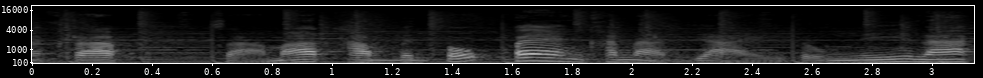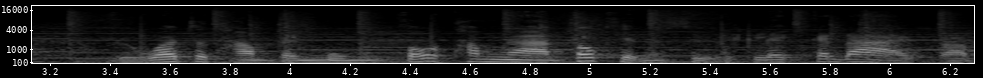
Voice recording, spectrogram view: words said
นะครับ สามารถทำเป็นโต๊ะแป้งขนาดใหญ่ตรงนี้นะ หรือว่าจะทำเป็นมุมโต๊ะทำงานโต๊ะเขียนหนังสือเล็กๆก็ได้ครับ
